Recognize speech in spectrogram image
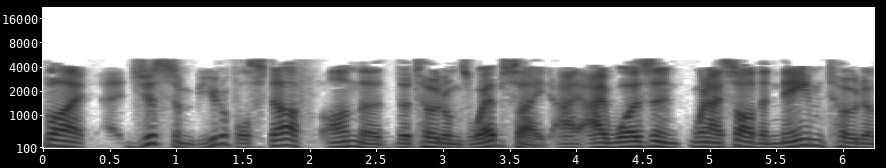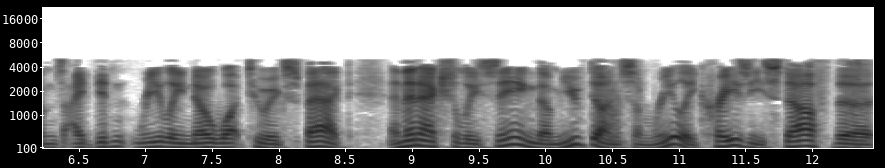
but just some beautiful stuff on the the totems website. I, I wasn't when I saw the name totems, I didn't really know what to expect, and then actually seeing them, you've done some really crazy stuff. The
